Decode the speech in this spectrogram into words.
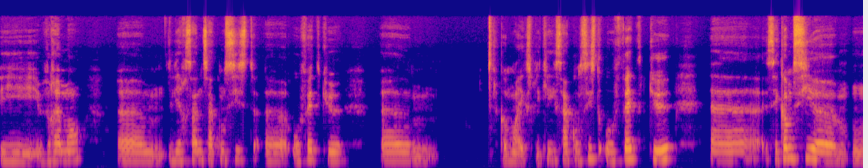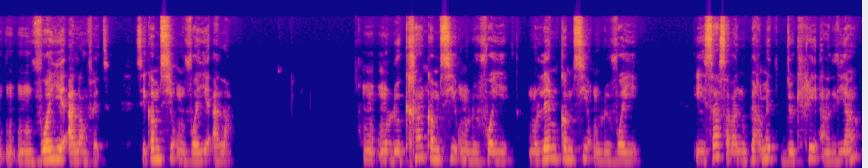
et vraiment, euh, l'irsan, ça consiste euh, au fait que, comment expliquer, ça consiste au fait que c'est comme si on, on, voyait Allah en fait. C'est comme si on voyait Allah on, le craint comme si on le voyait. On l'aime comme si on le voyait. Et ça, ça va nous permettre de créer un lien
